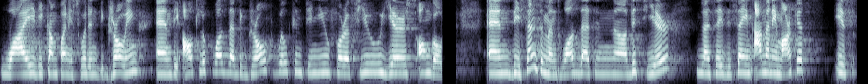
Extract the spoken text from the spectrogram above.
why the companies wouldn't be growing. And the outlook was that the growth will continue for a few years ongoing. And the sentiment was that in uh, this year, let's say the same M&A market is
